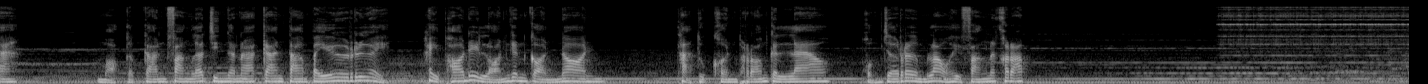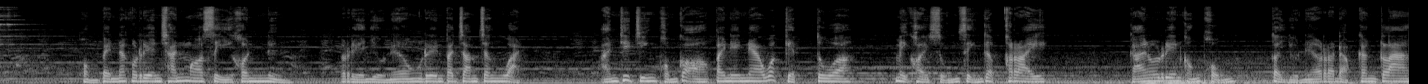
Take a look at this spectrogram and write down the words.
ร์เหมาะกับการฟังแล้วจินตนาการตามไปเรื่อยๆ ให้พอได้หลอนกันก่อนนอน ถ้าทุกคนพร้อมกันแล้ว ผมจะเริ่มเล่าให้ฟังนะครับ ผมเป็นนักเรียนชั้นม .4 คนหนึ่ง เรียนอยู่ในโรงเรียนประจำจังหวัด อันที่จริงผมก็ออกไปในแนวว่าเก็บตัว ไม่ค่อยสูงสิงกับใคร การเรียนของผมก็อยู่ในระดับกลาง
